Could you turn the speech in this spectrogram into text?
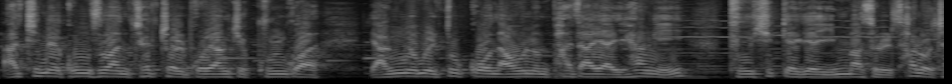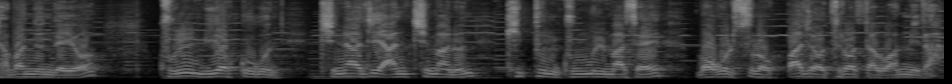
아침에 공수한 제철 보양식 굴과 양념을 뚫고 나오는 바다의 향이 두 식객의 입맛을 사로잡았는데요. 굴 미역국은 진하지 않지만은 깊은 국물 맛에 먹을수록 빠져들었다고 합니다.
